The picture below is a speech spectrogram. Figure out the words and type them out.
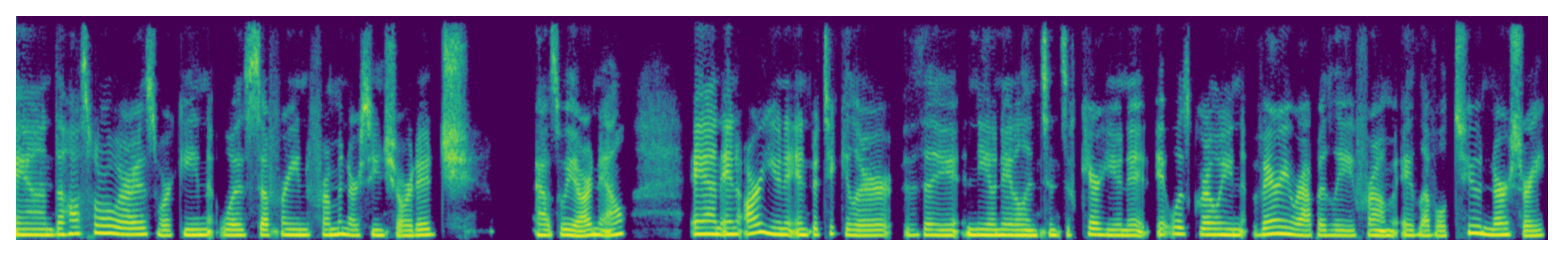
and the hospital where I was working was suffering from a nursing shortage, as we are now. And in our unit in particular, the neonatal intensive care unit, it was growing very rapidly from a level two nursery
